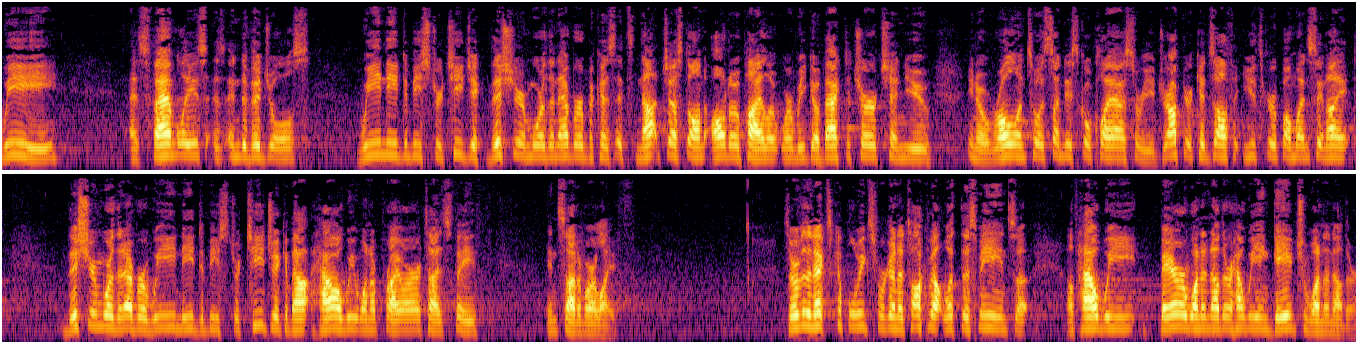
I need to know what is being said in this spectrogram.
we, as families, as individuals, we need to be strategic this year more than ever because it's not just on autopilot where we go back to church and you, you know, roll into a Sunday school class or you drop your kids off at youth group on Wednesday night. This year more than ever, we need to be strategic about how we want to prioritize faith inside of our life. So over the next couple weeks, we're going to talk about what this means. Uh, of how we bear one another, how we engage one another.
